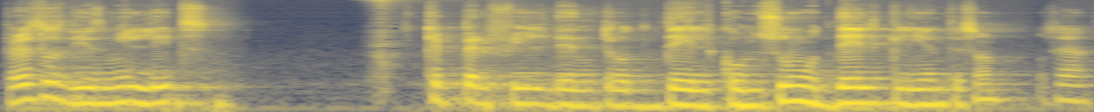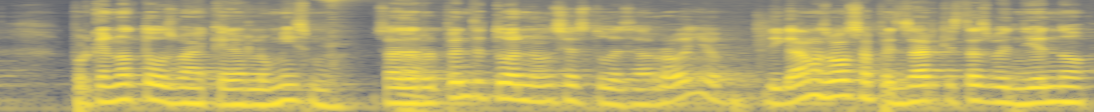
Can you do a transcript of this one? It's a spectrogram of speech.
Pero estos 10.000 leads, ¿qué perfil dentro del consumo del cliente son? O sea, porque no todos van a querer lo mismo. O sea, de repente tú anuncias tu desarrollo. Digamos, vamos a pensar que estás vendiendo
